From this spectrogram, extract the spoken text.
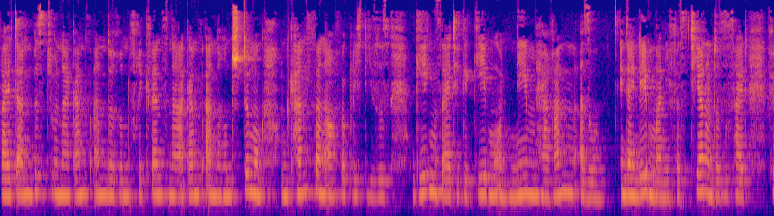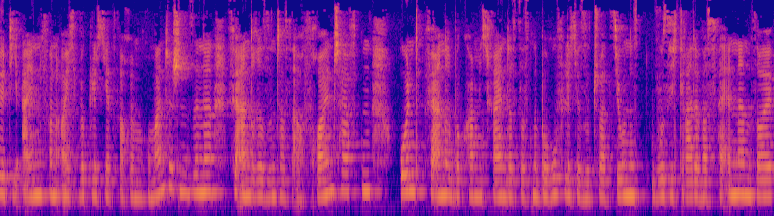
weil dann bist du in einer ganz anderen Frequenz, in einer ganz anderen Stimmung und kannst dann auch wirklich dieses gegenseitige Geben und Nehmen heran, also in dein Leben manifestieren. Und das ist halt für die einen von euch wirklich jetzt auch im romantischen Sinne. Für andere sind das auch Freundschaften. Und für andere bekomme ich rein, dass das eine berufliche Situation ist, wo sich gerade was verändern soll,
